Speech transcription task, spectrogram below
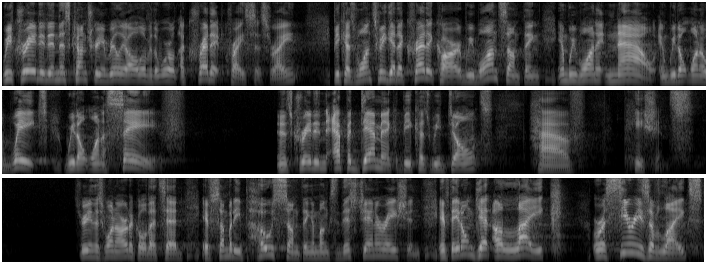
We've created in this country and really all over the world a credit crisis, right? Because once we get a credit card, we want something and we want it now, and we don't want to wait, we don't want to save. And it's created an epidemic because we don't have patience. I was reading this one article that said if somebody posts something amongst this generation, if they don't get a like or a series of likes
